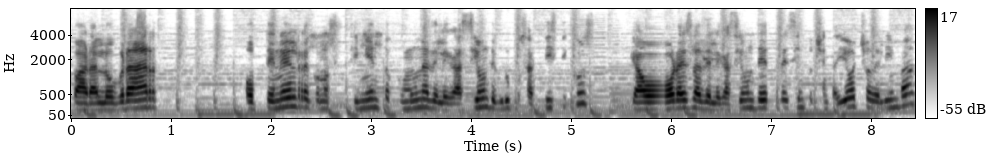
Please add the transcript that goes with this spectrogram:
para lograr obtener el reconocimiento como una delegación de grupos artísticos, que ahora es la delegación de 388 de Limba,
